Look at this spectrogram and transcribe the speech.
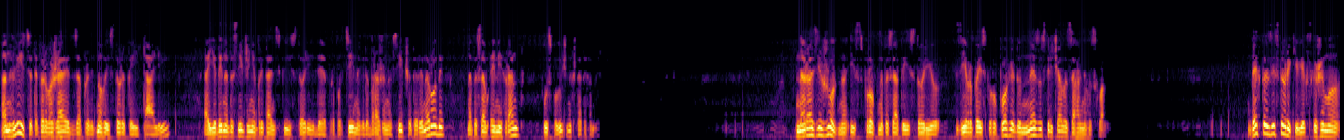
Англійці тепер вважають за провідного історика Італії, а єдине дослідження британської історії, де пропорційно відображено всі чотири народи, написав емігрант у Сполучених Штатах Америки. Наразі жодна із спроб написати історію з європейського погляду не зустрічала загального схвалення. Дехто з істориків, як скажімо,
